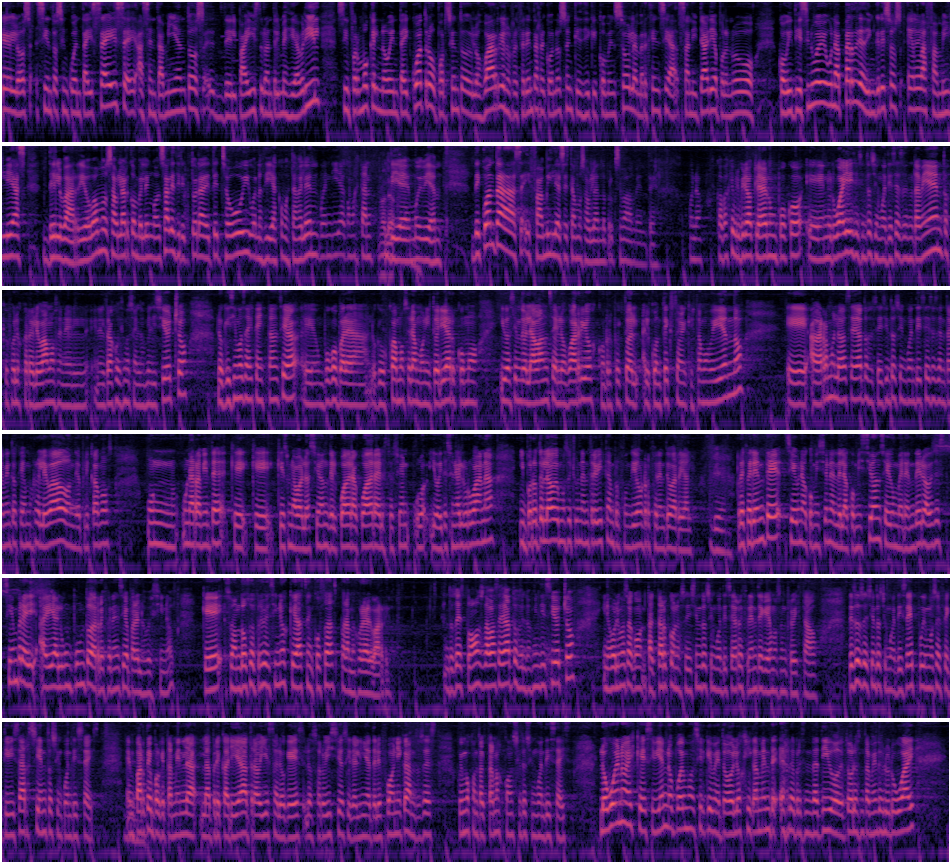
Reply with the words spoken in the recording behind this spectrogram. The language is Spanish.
los 156 eh, asentamientos eh, del país durante el mes de abril. Se informó que el 94% de los barrios, los referentes reconocen que desde que comenzó la emergencia sanitaria por el nuevo COVID-19, una pérdida de ingresos en las familias del barrio. Vamos a hablar con Belén González, directora de Techo UI. Buenos días, ¿cómo estás Belén? Buen día, ¿cómo están? Bien, muy bien. ¿De cuántas eh, familias estamos hablando aproximadamente? Bueno, capaz que primero aclarar un poco, eh, en Uruguay hay 656 asentamientos, que fue los que relevamos en el, trabajo que hicimos en el 2018. Lo que hicimos en esta instancia, eh, un poco para lo que buscamos era monitorear cómo iba haciendo el avance en los barrios con respecto al, contexto en el que estamos viviendo. Eh, agarramos la base de datos de 656 asentamientos que hemos relevado, donde aplicamos una herramienta que, es una evaluación del cuadra a cuadra de la estación y habitacional urbana y por otro lado hemos hecho una entrevista en profundidad a un referente barrial. Bien. Referente, si hay una comisión, el de la comisión, si hay un merendero, a veces siempre hay, hay algún punto de referencia para los vecinos, que son dos o tres vecinos que hacen cosas para mejorar el barrio. Entonces tomamos esa base de datos del 2018 y nos volvimos a contactar con los 656 referentes que habíamos entrevistado. De esos 656 pudimos efectivizar 156, en parte porque también la, precariedad atraviesa lo que es los servicios y la línea telefónica, entonces pudimos contactarnos con 156. Lo bueno es que si bien no podemos decir que metodológicamente es representativo de todos los asentamientos del Uruguay,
